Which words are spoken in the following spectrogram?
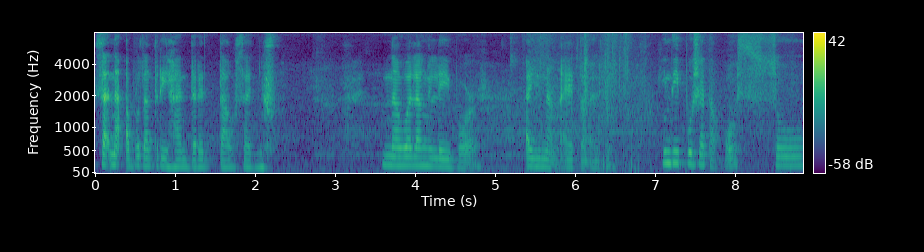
sa naabot ng 300,000 nyo na walang labor. Ayun na nga, eto, eto. Hindi po siya tapos. So,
